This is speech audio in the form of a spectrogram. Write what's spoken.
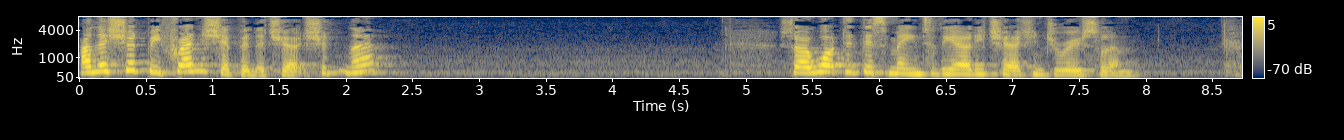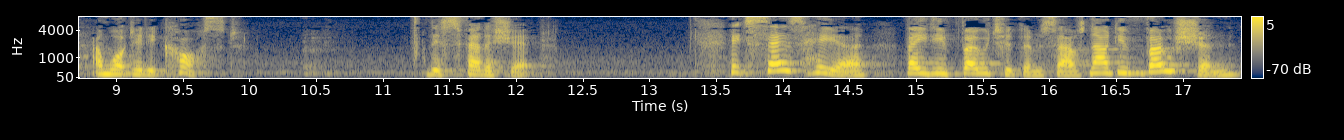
And there should be friendship in the church, shouldn't there? So, what did this mean to the early church in Jerusalem? And what did it cost? This fellowship. It says here they devoted themselves. Now, devotion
